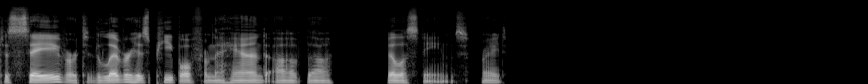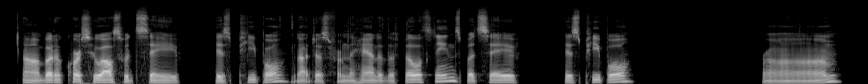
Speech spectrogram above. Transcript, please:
to save or to deliver his people from the hand of the Philistines, right? Uh, but of course, who else would save his people, not just from the hand of the Philistines, but save his people from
